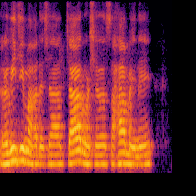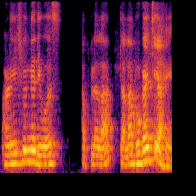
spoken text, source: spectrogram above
रवीची महादशा चार वर्ष सहा महिने आणि शून्य दिवस आपल्याला त्याला भोगायची आहे.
